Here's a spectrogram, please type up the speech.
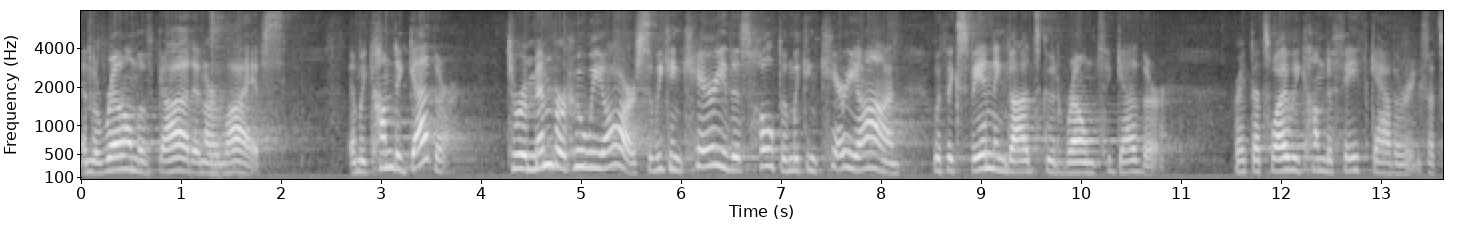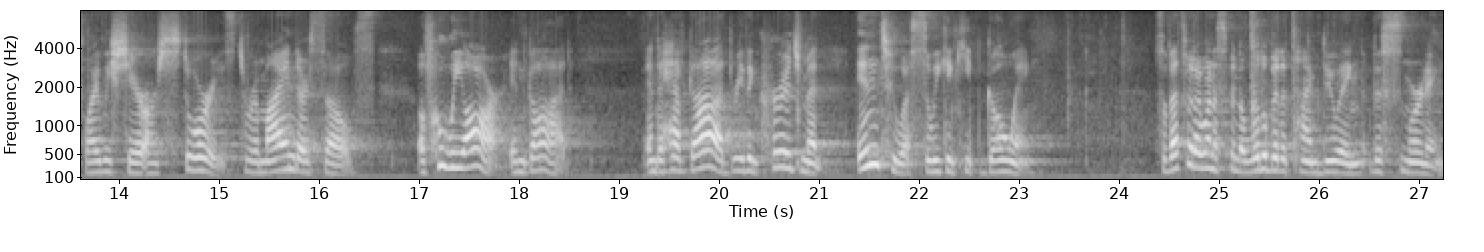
in the realm of God in our lives. And we come together to remember who we are so we can carry this hope and we can carry on with expanding God's good realm together. Right? That's why we come to faith gatherings. That's why we share our stories to remind ourselves of who we are in God and to have God breathe encouragement into us so we can keep going. So that's what I want to spend a little bit of time doing this morning.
